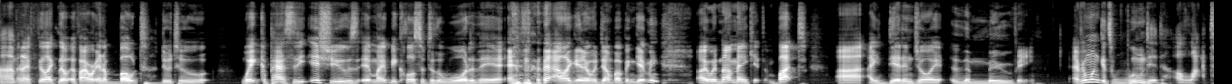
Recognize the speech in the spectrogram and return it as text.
um, and I feel like though, if I were in a boat due to weight capacity issues, it might be closer to the water there, and the alligator would jump up and get me. I would not make it, but uh, I did enjoy the movie. Everyone gets wounded a lot.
